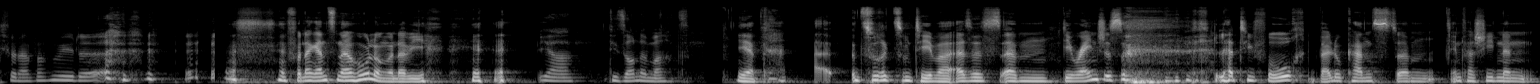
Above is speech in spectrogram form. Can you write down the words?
Ich bin einfach müde. Von der ganzen Erholung oder wie? ja, die Sonne macht's. Ja. Äh, zurück zum Thema. Also es, ähm, die Range ist relativ hoch, weil du kannst ähm, in verschiedenen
